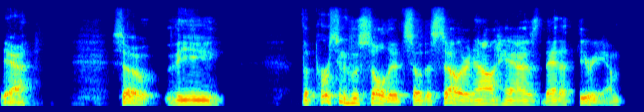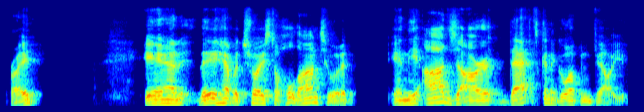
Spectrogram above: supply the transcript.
Yeah. So the the person who sold it, so the seller now has that Ethereum, right? And they have a choice to hold on to it. And the odds are that's going to go up in value.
